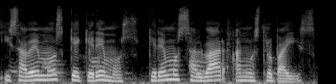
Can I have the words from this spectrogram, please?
Y sabemos que queremos, queremos salvar a nuestro país.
